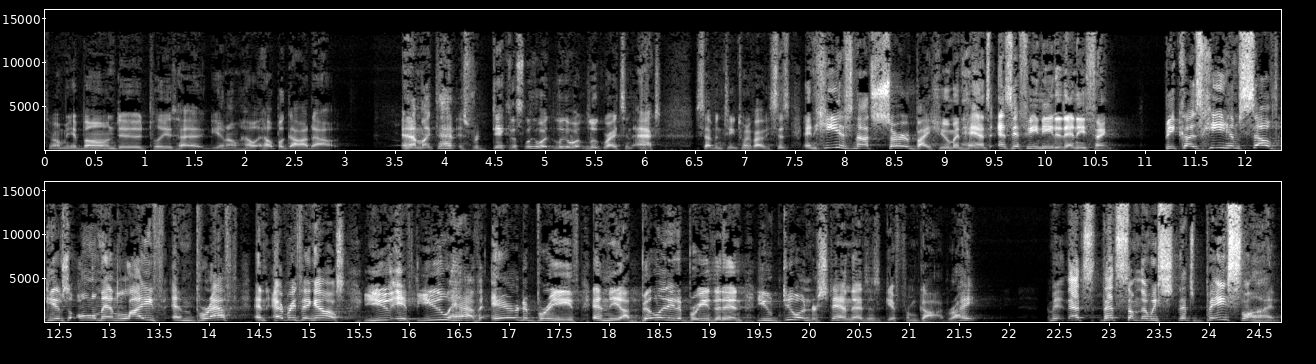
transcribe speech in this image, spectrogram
Throw me a bone, dude. Please, uh, you know, help, a God out. And I'm like, that is ridiculous. Look at, what, look at what Luke writes in Acts 17 25. He says, And he is not served by human hands as if he needed anything, because he himself gives all men life and breath and everything else. You, if you have air to breathe and the ability to breathe it in, you do understand that as a gift from God, right? I mean, that's, that's something that we, that's baseline.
